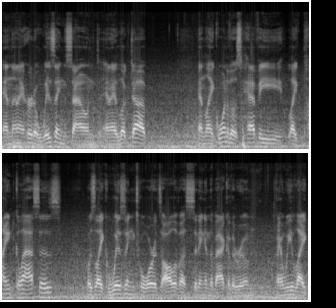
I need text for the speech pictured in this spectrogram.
And then I heard a whizzing sound and I looked up and like one of those heavy, like pint glasses was like whizzing towards all of us sitting in the back of the room and we like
